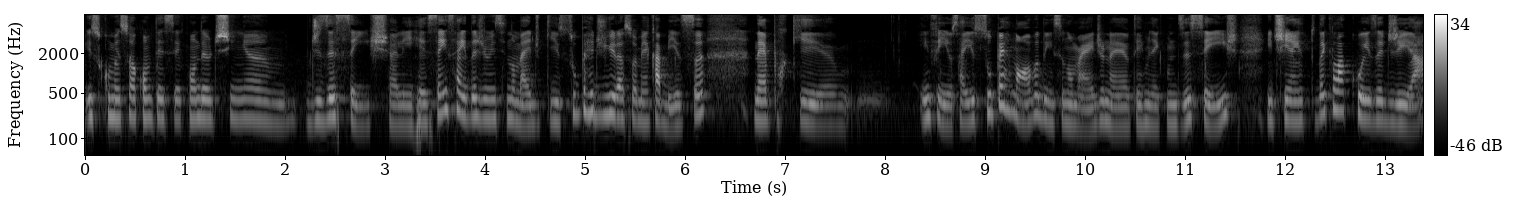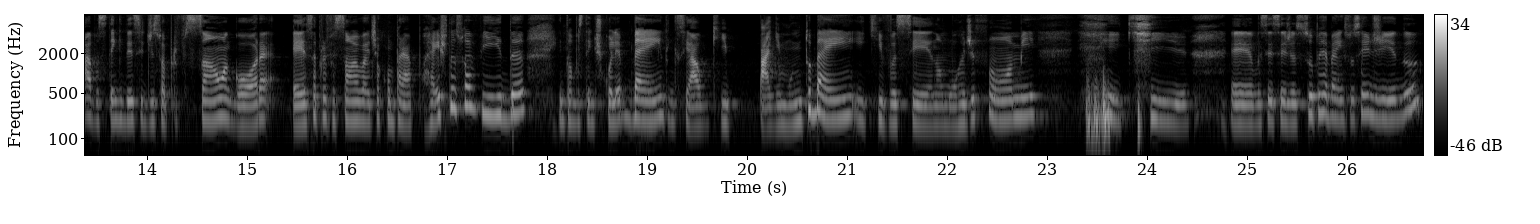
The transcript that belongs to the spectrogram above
isso começou a acontecer quando eu tinha 16, ali, recém saída de um ensino médio que super desgraçou a minha cabeça, né? Porque enfim, eu saí super nova do ensino médio, né? Eu terminei com 16 e tinha toda aquela coisa de, ah, você tem que decidir sua profissão agora, essa profissão vai te acompanhar pro resto da sua vida, então você tem que escolher bem, tem que ser algo que pague muito bem e que você não morra de fome e que é, você seja super bem sucedido.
